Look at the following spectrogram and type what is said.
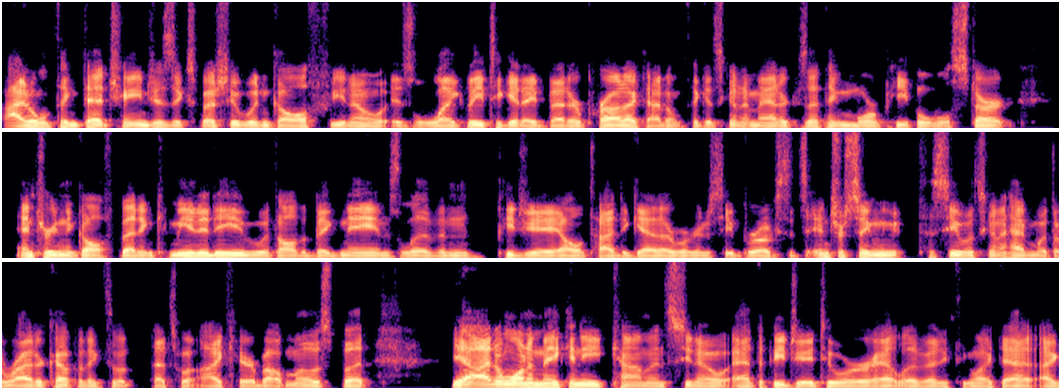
I don't think that changes, especially when golf, you know, is likely to get a better product. I don't think it's going to matter because I think more people will start entering the golf betting community with all the big names, LIV and PGA all tied together. We're going to see Brooks. It's interesting to see what's going to happen with the Ryder Cup. I think that's what, that's what I care about most. But yeah, I don't want to make any comments, you know, at the PGA Tour or at LIV, anything like that. I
